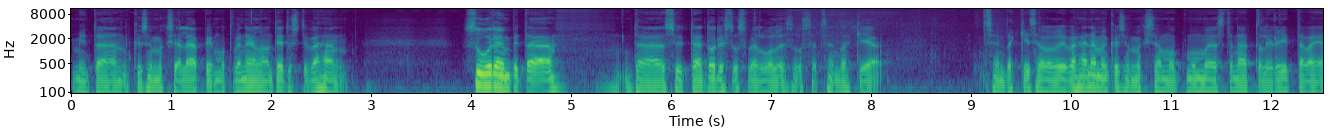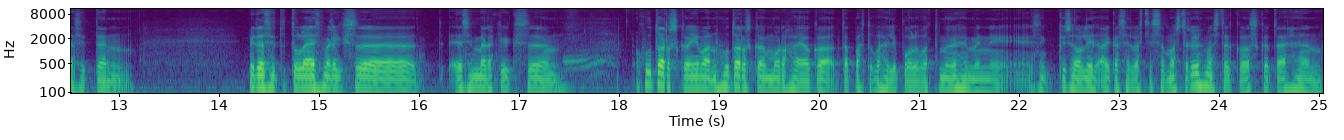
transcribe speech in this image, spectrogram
mitään kysymyksiä läpi, mutta Venäjällä on tietysti vähän suurempi tämä, tämä syyttäjän todistusvelvollisuus, että sen takia, sen takia siellä oli vähän enemmän kysymyksiä, mutta mun mielestä näyttö oli riittävä ja sitten mitä sitten tulee esimerkiksi, äh, esimerkiksi äh, Hutorsko, Ivan Hutorskoin murha, joka tapahtui vähän yli puoli vuotta myöhemmin, niin kyse oli aika selvästi samasta ryhmästä, koska tähän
